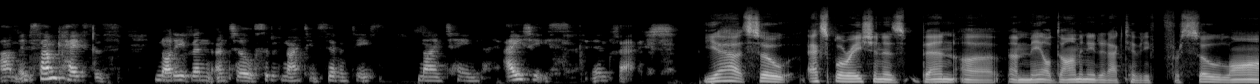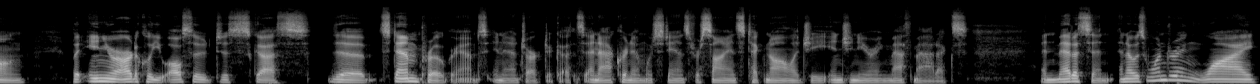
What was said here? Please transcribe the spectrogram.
Um, in some cases, not even until sort of 1970s, 1980s, in fact. Yeah, so exploration has been a, a male dominated activity for so long. But in your article, you also discuss the STEM programs in Antarctica. It's an acronym which stands for science, technology, engineering, mathematics, and medicine. And I was wondering why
